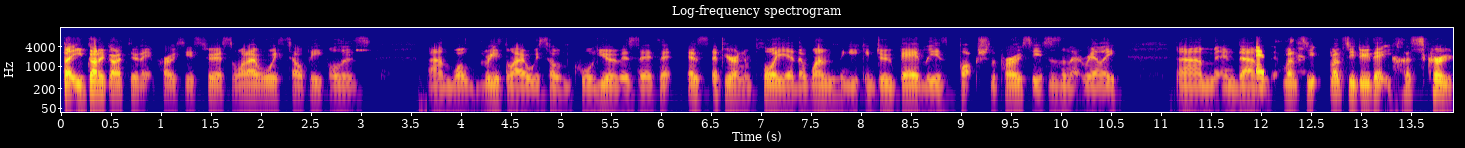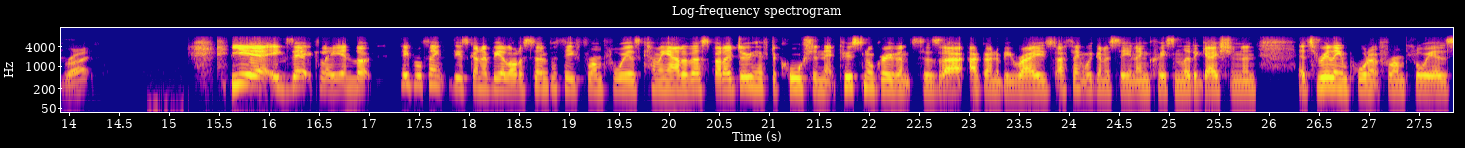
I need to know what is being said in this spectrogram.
but you've got to go through that process first. And what I always tell people is, um, well, the reason why I always tell them call you is that as if you're an employer, the one thing you can do badly is botch the process, isn't it? Really, um, and um, once you once you do that, you're kind of screwed, right? Yeah, exactly. And look, people think there's going to be a lot of sympathy for employers coming out of this, but I do have to caution that personal grievances are, are going to be raised. I think we're going to see an increase in litigation, and it's really important for employers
